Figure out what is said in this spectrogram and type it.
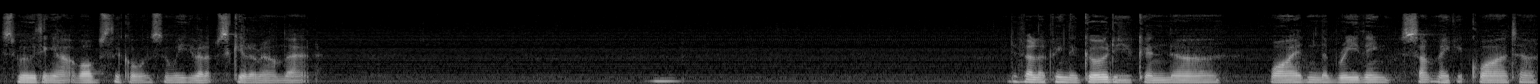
smoothing out of obstacles? And we develop skill around that. Developing the good, you can uh, widen the breathing, make it quieter.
